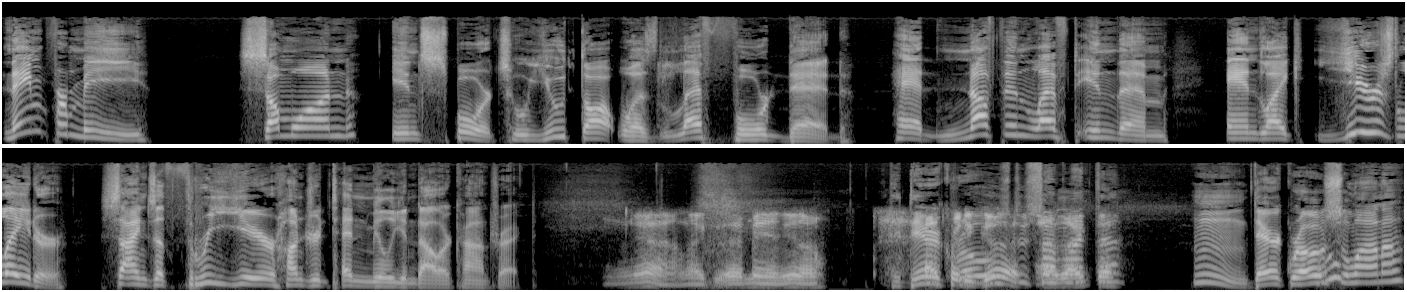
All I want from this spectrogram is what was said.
name for me someone in sports who you thought was left for dead, had nothing left in them, and like years later signs a three-year, hundred ten million dollar contract. yeah, like I mean, you know, Did Derrick Rose good. do something like like that? Hmm. Derrick Rose, Solana.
